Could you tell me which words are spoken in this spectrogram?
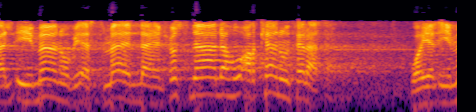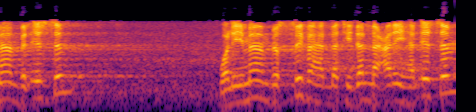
الإيمان بأسماء الله الحسنى له أركان ثلاثة وهي الإيمان بالاسم والإيمان بالصفة التي دل عليها الاسم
